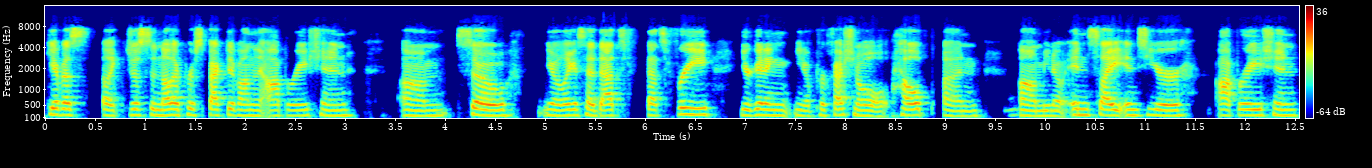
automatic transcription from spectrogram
give us like just another perspective on the operation. Um, so you know, like I said, that's that's free. You're getting you know professional help and um, you know insight into your operation.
